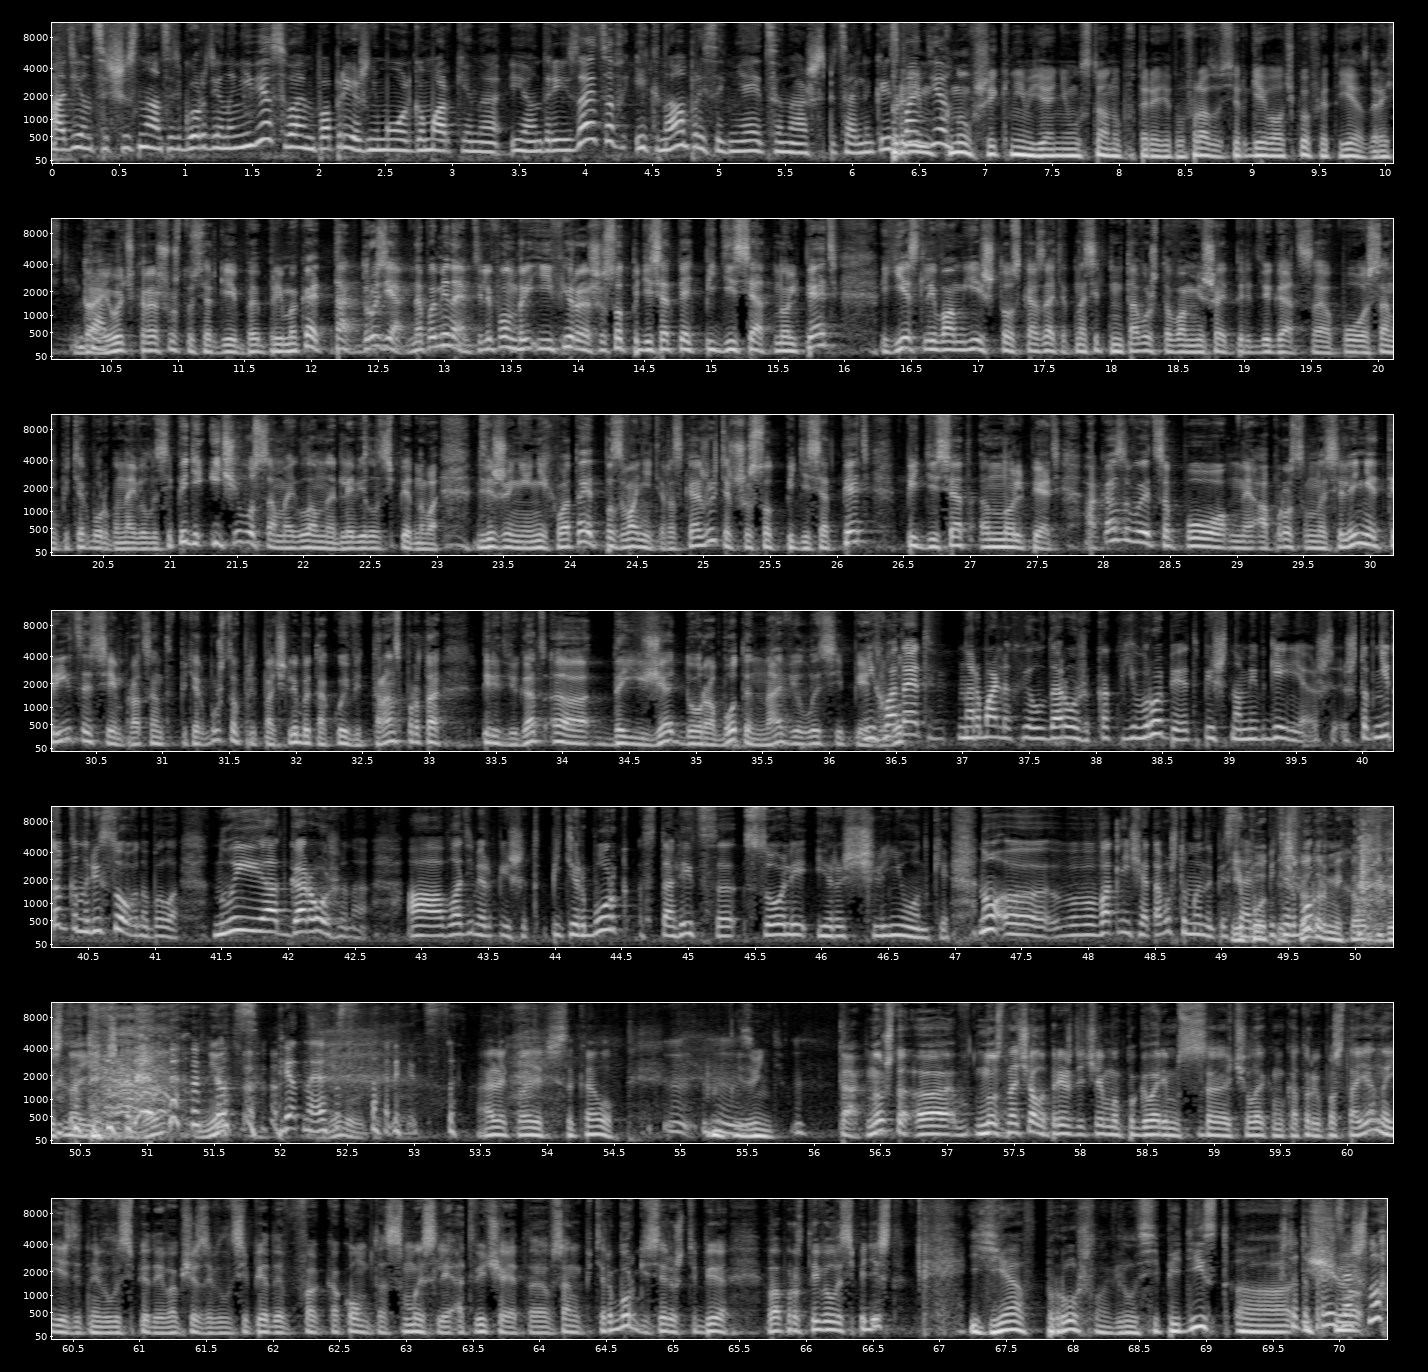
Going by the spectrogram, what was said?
11.16 в городе на Неве. С вами по-прежнему Ольга Маркина и Андрей Зайцев. И к нам присоединяется наш специальный корреспондент. Примкнувший к ним, я не устану повторять эту фразу, Сергей Волчков, это я, здрасте. Да, да, и очень хорошо, что Сергей примыкает. Так, друзья, напоминаем, телефон эфира 655-5005. Если вам есть что сказать относительно того, что вам мешает передвигаться по Санкт-Петербургу на велосипеде, и чего самое главное для велосипедного движения не хватает, позвоните, расскажите 655-5005. Оказывается, по опросам населения, населения 37% петербуржцев предпочли бы такой вид транспорта передвигаться, э, доезжать до работы на велосипеде. Не хватает вот. нормальных велодорожек, как в Европе, это пишет нам Евгения, чтобы не только нарисовано было, но и отгорожено. А Владимир пишет, Петербург – столица соли и расчлененки. Ну, э, в, в отличие от того, что мы написали. И подпись Петербург... Федор Михайлович Достоевский, да? Нет? Бедная столица. Олег Валерьевич Соколов. Извините. Так, ну что, э, но сначала, прежде чем мы поговорим с человеком, который постоянно ездит на велосипеды и вообще за велосипеды в каком-то смысле отвечает э, в Санкт-Петербурге, Сереж, тебе вопрос, ты велосипедист? Я в прошлом велосипедист. Э, Что-то еще... произошло?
